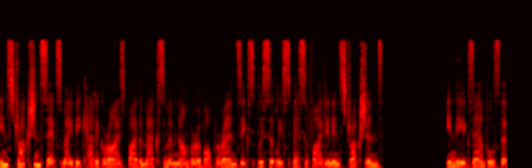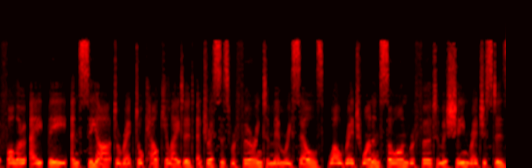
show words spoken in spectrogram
Instruction sets may be categorized by the maximum number of operands explicitly specified in instructions. In the examples that follow, A, B, and C are direct or calculated addresses referring to memory cells, while Reg 1 and so on refer to machine registers.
